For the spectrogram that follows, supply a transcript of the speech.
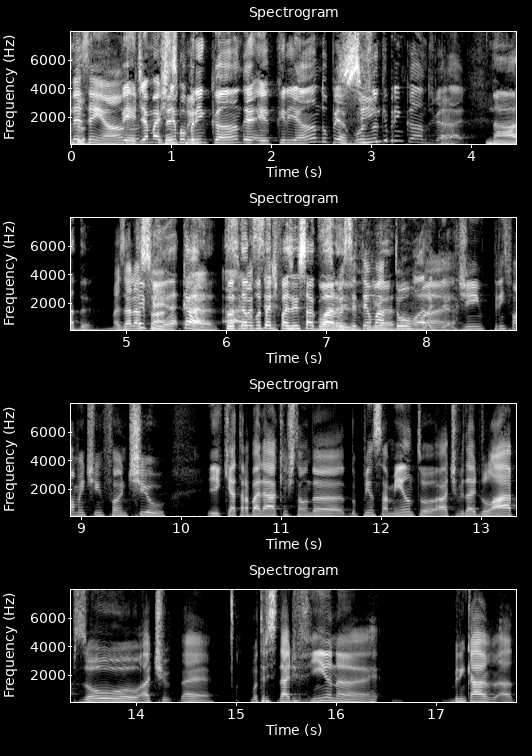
desenhando. desenhando. Perdia mais tempo brincando, eh, eh, criando o percurso Sim. do que brincando, de verdade. Nada. Mas olha Enfim, só. é, cara, tô Ah, até com vontade você- de fazer isso agora. Se você tem uma turma, de, principalmente infantil, e quer trabalhar a questão da- do pensamento, a atividade do lápis, ou ati- é, motricidade fina, brincar a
